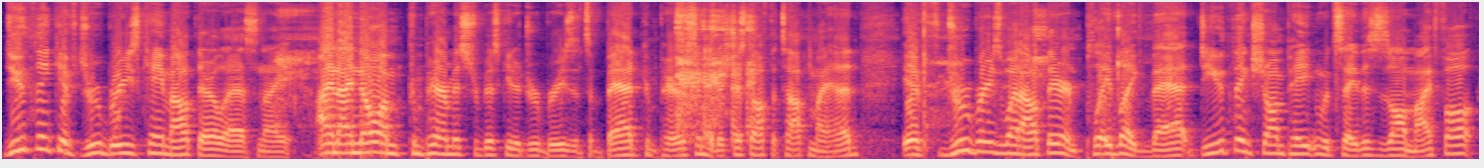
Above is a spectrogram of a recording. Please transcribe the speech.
Do you think if Drew Brees came out there last night, and I know I'm comparing Mr. Trubisky to Drew Brees, it's a bad comparison, but it's just off the top of my head. If Drew Brees went out there and played like that, do you think Sean Payton would say this is all my fault?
